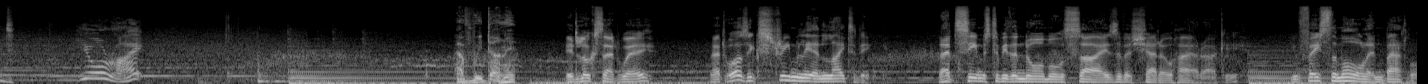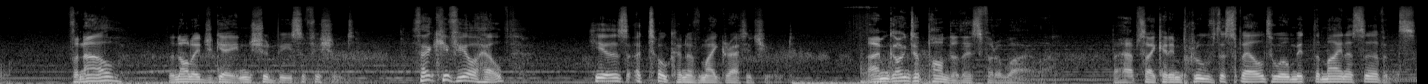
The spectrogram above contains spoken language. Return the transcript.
My head. You all right? Have we done it? It looks that way. That was extremely enlightening. That seems to be the normal size of a shadow hierarchy. You face them all in battle. For now, the knowledge gained should be sufficient. Thank you for your help. Here's a token of my gratitude. I'm going to ponder this for a while. Perhaps I can improve the spell to omit the minor servants.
